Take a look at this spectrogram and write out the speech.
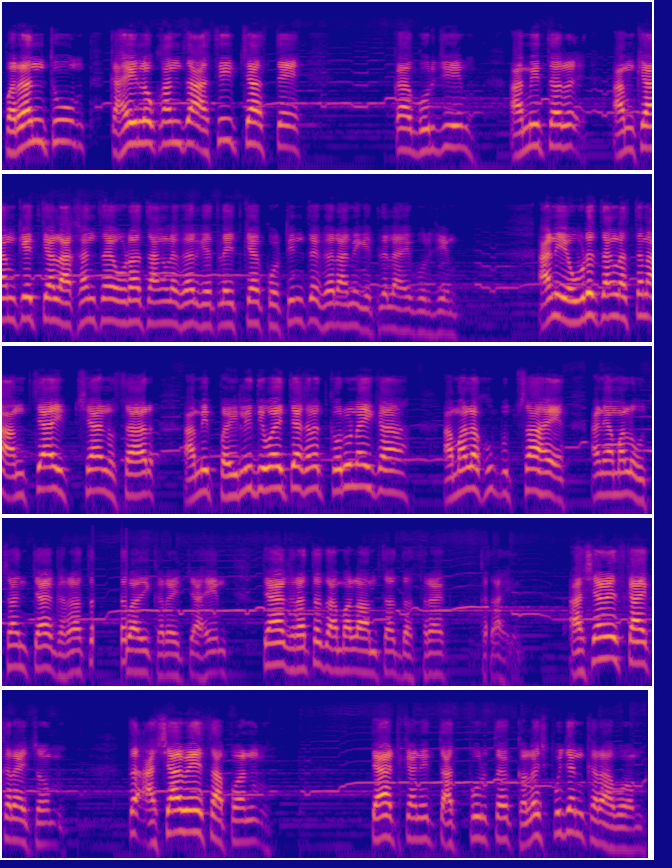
परंतु काही लोकांचा अशी इच्छा असते का गुरुजी? आम्ही तर आमक्या अमक्या इतक्या लाखांचा एवढा चांगलं घर घेतलं इतक्या कोटींचं घर आम्ही घेतलेलं आहे गुरुजी. आणि एवढं चांगलं असताना आमच्या इच्छानुसार आम्ही पहिली दिवाळी त्या घरात करू नाही का? आम्हाला खूप उत्साह आहे आणि आम्हाला उत्साहाने त्या घरातच दिवाळी करायची आहे. त्या घरातच आम्हाला आमचा दसरा आहे. अशा वेळेस काय करायचो? तर अशा वेळेस आपण त्या ठिकाणी तात्पुरतं कलशपूजन करावं.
